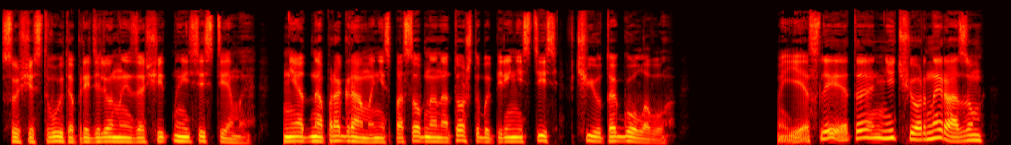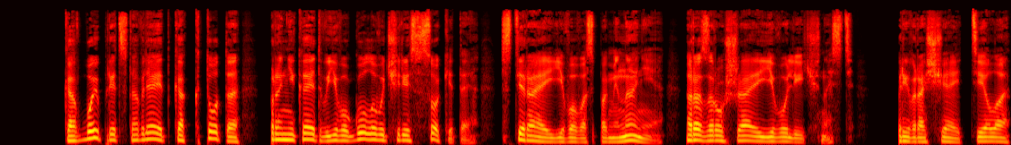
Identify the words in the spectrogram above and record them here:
Существуют определенные защитные системы, Ни одна программа не способна на то, чтобы перенестись в чью-то голову. Если это не черный разум. Ковбой представляет, как кто-то проникает в его голову через сокеты, стирая его воспоминания, разрушая его личность, превращает тело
